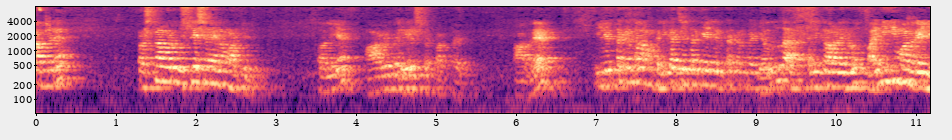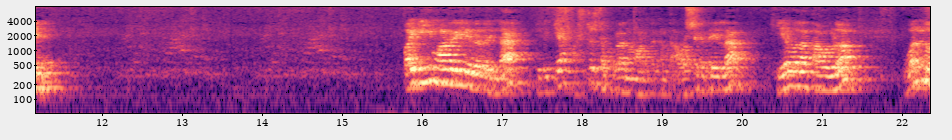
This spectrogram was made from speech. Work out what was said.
ಆದ್ಮೇಲೆ ಪ್ರಶ್ನಾವಳಿ ವಿಶ್ಲೇಷಣೆಯನ್ನು ಮಾಡ್ತಿದ್ವಿ ಸೊ ಅಲ್ಲಿಗೆ ಆರರಿಂದ ಏಳು ಸ್ಟೆಪ್ ಆಗ್ತಾ ಇದೆ. ಆದ್ರೆ ಇಲ್ಲಿರ್ತಕ್ಕಂಥ ನಮ್ಮ ಕಲಿಕಾ ಚೇತರಿಕೆಯಲ್ಲಿ ಇರ್ತಕ್ಕಂಥ ಎಲ್ಲ ಕಲಿಕಾವಳಿಗಳು ಇ ಮಾದರಿಯಲ್ಲಿದೆ ಫೈವ್ ಮಾದರಿಯಲ್ಲಿ ಇರೋದ್ರಿಂದ ಇದಕ್ಕೆ ಅಷ್ಟು ಸ್ಟೆಪ್ಗಳನ್ನು ಮಾಡತಕ್ಕಂಥ ಅವಶ್ಯಕತೆ ಇಲ್ಲ. ಕೇವಲ ತಾವುಗಳು ಒಂದು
